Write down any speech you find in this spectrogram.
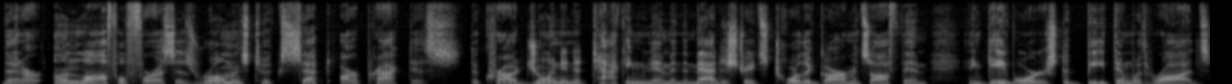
that are unlawful for us as Romans to accept our practice. The crowd joined in attacking them, and the magistrates tore the garments off them and gave orders to beat them with rods.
